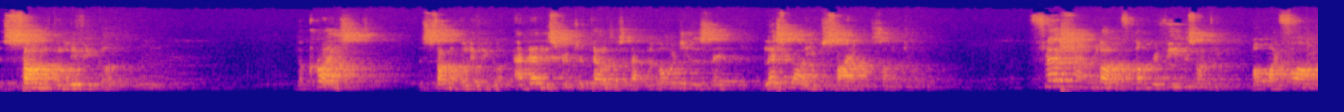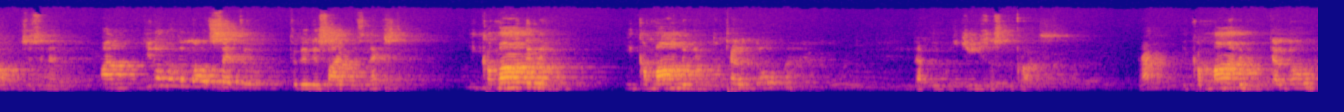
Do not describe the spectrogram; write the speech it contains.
the Son of the living God. The Christ, the Son of the living God. And then the scripture tells us that the Lord Jesus said, Blessed are you, Simon, son of John. Flesh and blood have not revealed this unto you, but my Father which is in heaven. And you know what the Lord said to, to the disciples next? He commanded them, He commanded them to tell no man that he was Jesus the Christ. Right? He commanded them to tell no man.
